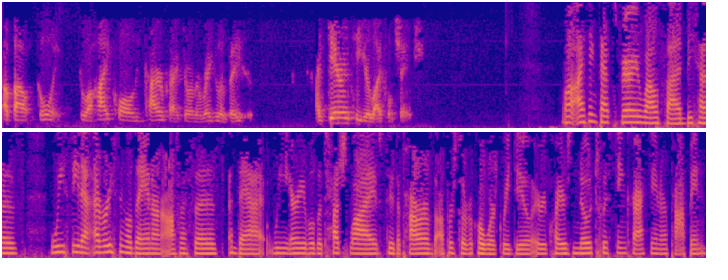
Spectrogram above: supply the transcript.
about going to a high quality chiropractor on a regular basis. I guarantee your life will change. Well, I think that's very well said because we see that every single day in our offices that we are able to touch lives through the power of the upper cervical work we do. It requires no twisting, cracking, or popping.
